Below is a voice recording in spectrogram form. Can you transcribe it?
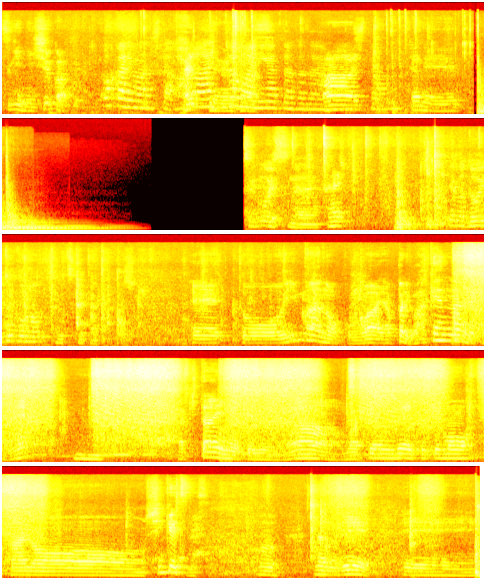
次2週間。わかりました。はい。どうもありがとうございまはい。した。じゃあね。すごいですね。はい。やっぱどういうところ気をつけたらいいでしょえーっと今の子はやっぱり和犬なんですよね。うん秋田犬というのは和犬でとてもあのー神経質です。うん。なので、えー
